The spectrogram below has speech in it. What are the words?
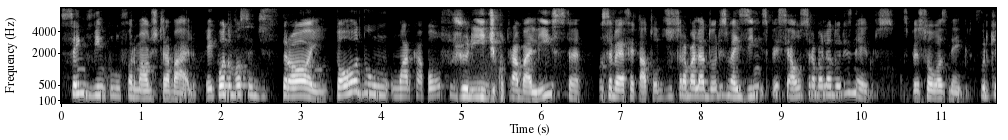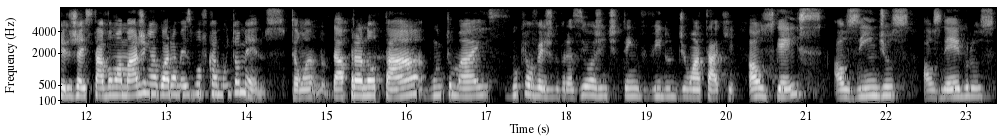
sem vínculo formal de trabalho. E quando você destrói todo todo um, um arcabouço jurídico trabalhista, você vai afetar todos os trabalhadores, mas em especial os trabalhadores negros, as pessoas negras, porque eles já estavam à margem agora mesmo vão ficar muito a menos. Então dá para notar muito mais do que eu vejo do Brasil. A gente tem vindo de um ataque aos gays, aos índios, aos negros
